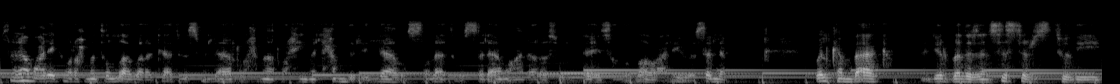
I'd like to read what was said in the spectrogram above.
السلام عليكم ورحمة الله وبركاته بسم الله الرحمن الرحيم الحمد لله والصلاة والسلام على رسول الله صلى الله عليه وسلم Welcome back dear brothers and sisters to the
